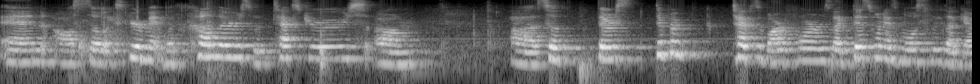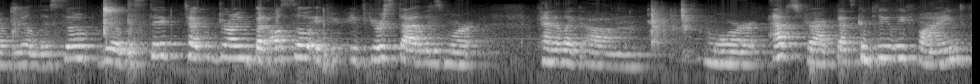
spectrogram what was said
and also experiment with colors, with textures. Um, uh, so there's different types of art forms. Like this one is mostly like a realism, realistic type of drawing, but also if, if your style is more kind of like um, more abstract, that's completely fine.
